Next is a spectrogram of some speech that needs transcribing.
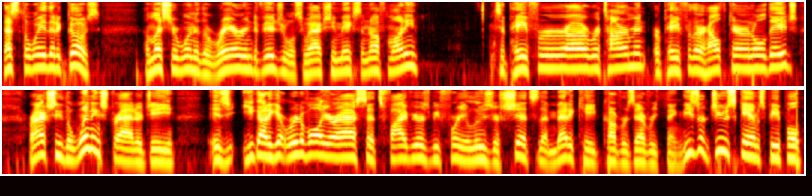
That's the way that it goes. Unless you're one of the rare individuals who actually makes enough money to pay for uh, retirement or pay for their health care in old age, or actually the winning strategy is you got to get rid of all your assets five years before you lose your shit so that Medicaid covers everything. These are Jew scams, people.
